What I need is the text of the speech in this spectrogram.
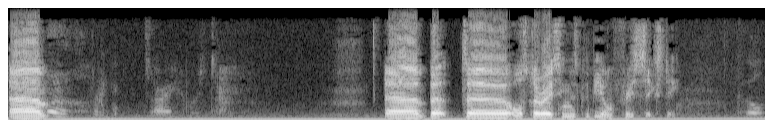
Um, Sorry. Uh, but uh, All Star Racing is going to be on 360. Cool.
